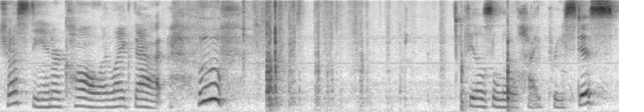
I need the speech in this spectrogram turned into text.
Trust the inner call. I like that. Oof feels a little high priestess.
